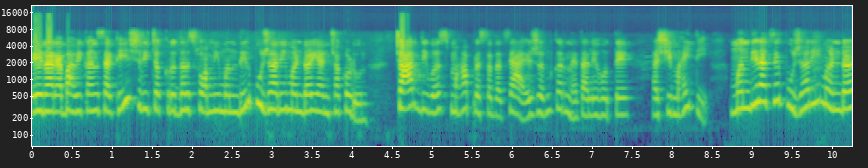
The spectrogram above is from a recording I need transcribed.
येणाऱ्या भाविकांसाठी श्री चक्रधर स्वामी मंदिर पुजारी मंडळ यांच्याकडून चार दिवस महाप्रसादाचे आयोजन करण्यात आले होते. अशी माहिती मंदिराचे पुजारी मंडळ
